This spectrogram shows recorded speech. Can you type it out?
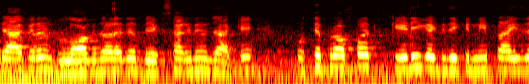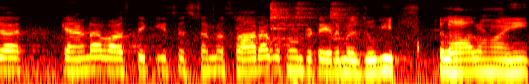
ਤਿਆਰ ਕਰਨ ਵਲੌਗਸ ਵਾਲੇ ਤੇ ਦੇਖ ਸਕਦੇ ਹੋ ਜਾ ਕੇ। ਉੱਥੇ ਪ੍ਰੋਪਰ ਕਿਹੜੀ ਗੱਡੀ ਦੀ ਕਿੰਨੀ ਪ੍ਰਾਈਸ ਹੈ ਕੈਨੇਡਾ ਵਾਸਤੇ ਕੀ ਸਿਸਟਮ ਹੈ ਸਾਰਾ ਕੁਝ ਤੁਹਾਨੂੰ ਡਿਟੇਲ ਮਿਲ ਜੂਗੀ। ਫਿਲਹਾਲ ਹੁਣ ਅਸੀਂ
